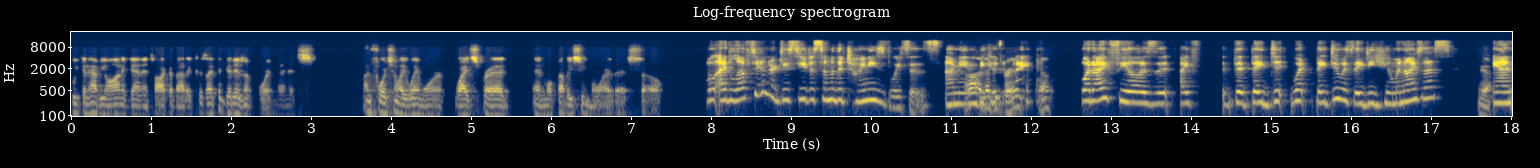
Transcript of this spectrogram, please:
we can have you on again and talk about it because i think it is important and it's unfortunately way more widespread and we'll probably see more of this so. Well i'd love to introduce you to some of the chinese voices. I mean oh, because be I, yeah. what i feel is that i that they did what they do is they dehumanize us. Yeah. and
